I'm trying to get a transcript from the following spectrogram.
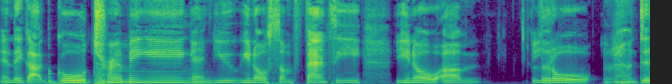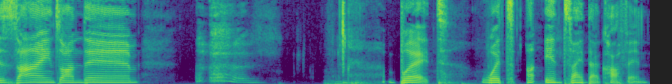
and they got gold trimming and you, you know, some fancy, you know, um little designs on them. but what's uh, inside that coffin?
